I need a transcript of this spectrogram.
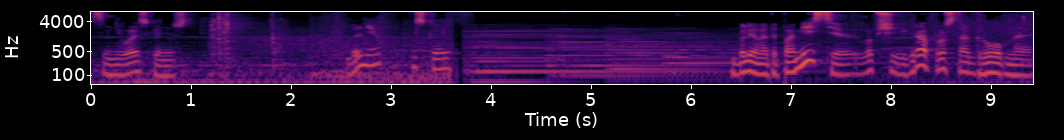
Сомневаюсь, конечно. Да нет, пускай. Блин, это поместье, вообще игра просто огромная.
